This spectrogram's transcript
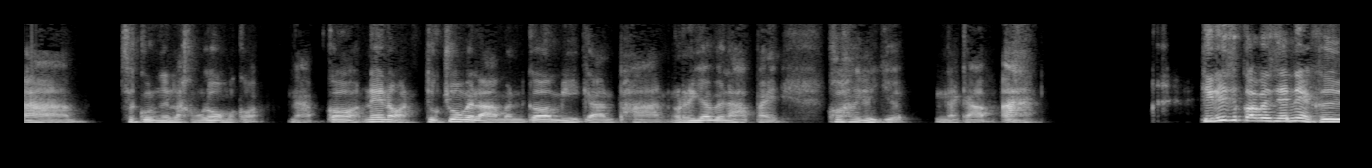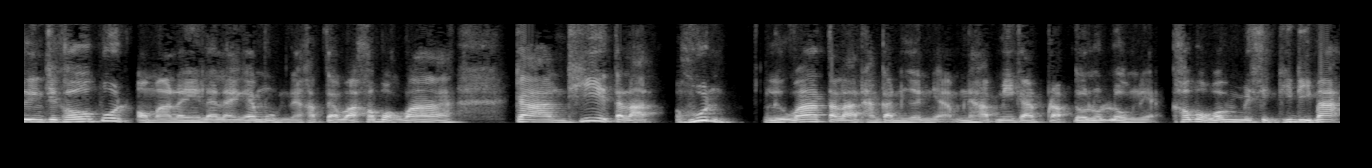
อ่าสกุลเงินหลักของโลกมาก่อน นะครับก็แน่นอนทุกช่วงเวลามันก็มีการผ่านระยะเวลาไปค่อนข้างจะเยอะนะครับอะทีนี้สกอตเปอร์เซ็นต์เนี่ยคือจริงๆเขาพูดออกมาในหลาย ๆ แง่มุมนะครับ แต่ว่าเขาบอกว่าการที่ตลาดหุ้น หรือว่าตลาดทางการเงินเนี่ยนะครับมีการปรับตัวลดลงเนี่ยเขาบอกว่ามันเป็นสิ่งที่ดีมาก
